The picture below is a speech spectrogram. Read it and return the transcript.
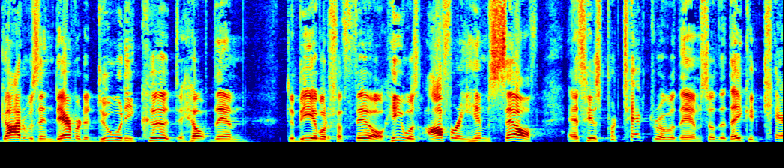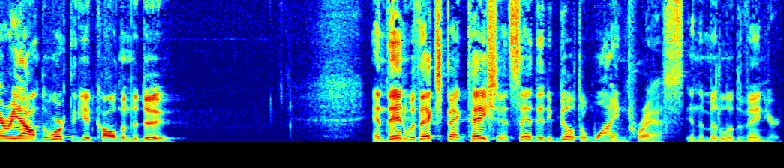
God was endeavoring to do what he could to help them to be able to fulfill. He was offering himself as his protector over them so that they could carry out the work that he had called them to do. And then, with expectation, it said that he built a wine press in the middle of the vineyard.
